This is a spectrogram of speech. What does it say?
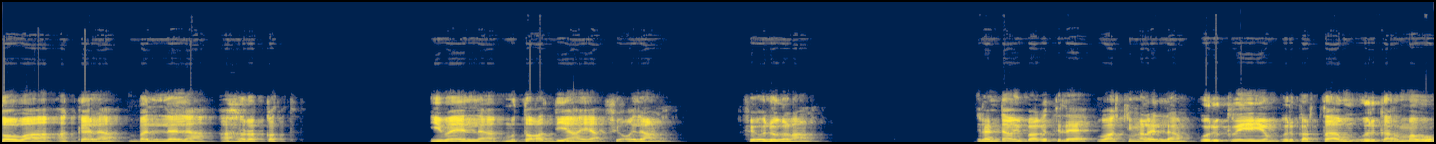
തൊവ അക്കല ബല്ലല അഹ്റക്കത്ത് ഇവയെല്ലാം മുത്താദ്യായ ഫ്യോലാണ് ഫ്യോലുകളാണ് രണ്ടാം വിഭാഗത്തിലെ വാക്യങ്ങളെല്ലാം ഒരു ക്രിയയും ഒരു കർത്താവും ഒരു കർമ്മവും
